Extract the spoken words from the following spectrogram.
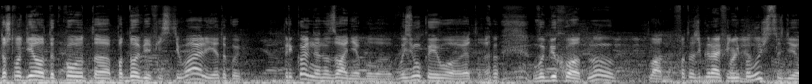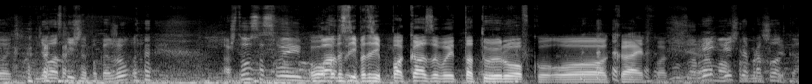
дошло дело до какого-то подобия фестиваля. Я такой, прикольное название было, возьму-ка его это, в обиход. Ну, ладно, фотографии не получится делать, для вас лично покажу. А что со своей О, подожди, подожди, показывает татуировку. О, кайф. Ве- Вечная проходка.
